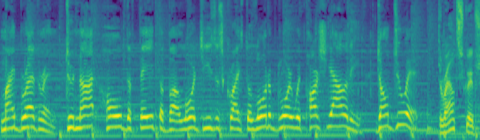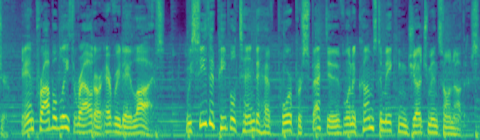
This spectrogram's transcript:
My brethren, do not hold the faith of our Lord Jesus Christ, the Lord of glory, with partiality. Don't do it. Throughout Scripture, and probably throughout our everyday lives, we see that people tend to have poor perspective when it comes to making judgments on others.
